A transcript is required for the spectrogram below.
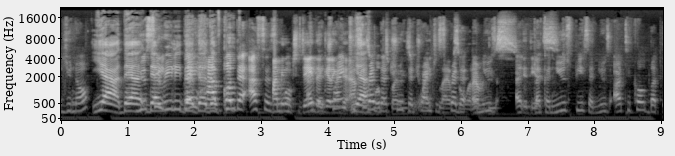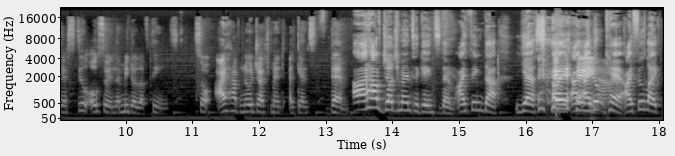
You know? Yeah, they're You they're really they they're, have they're, got their asses. I mean, whooped, today and they're getting trying their to asses spread whooped the truth. They're trying to lives spread or a, a whatever, news, these a, like a news piece, a news article, but they're still also in the middle of things. So I have no judgment against them. I have judgment against them. I think that yes, I, I, I don't Yeah. care. I feel like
